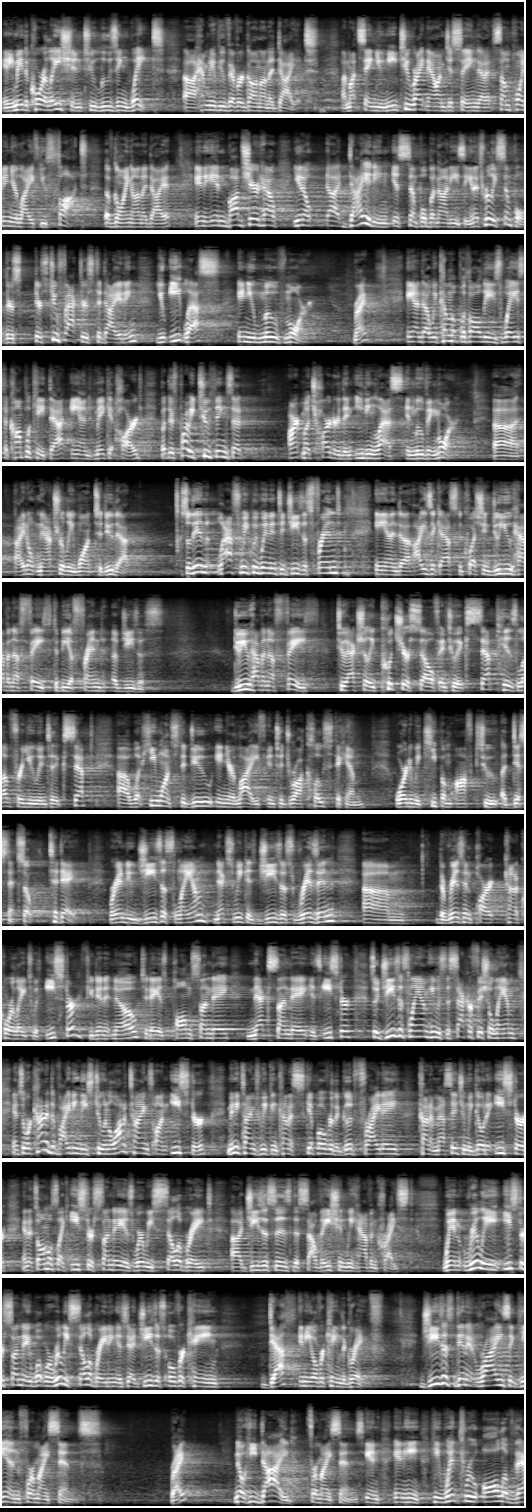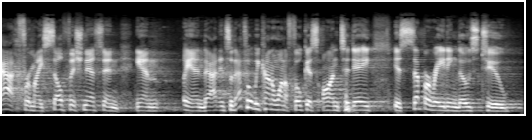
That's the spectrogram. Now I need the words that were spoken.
And he made the correlation to losing weight. Uh, how many of you have ever gone on a diet? I'm not saying you need to right now. I'm just saying that at some point in your life you thought of going on a diet. And, and Bob shared how, you know, uh, dieting is simple but not easy. And it's really simple. There's, there's two factors to dieting you eat less and you move more, right? And uh, we come up with all these ways to complicate that and make it hard. But there's probably two things that aren't much harder than eating less and moving more. Uh, I don't naturally want to do that. So then last week we went into Jesus' friend, and uh, Isaac asked the question Do you have enough faith to be a friend of Jesus? Do you have enough faith to actually put yourself and to accept his love for you and to accept uh, what he wants to do in your life and to draw close to him? Or do we keep him off to a distance? So today, we're going to do Jesus Lamb. Next week is Jesus Risen. Um, the risen part kind of correlates with Easter. If you didn't know, today is Palm Sunday. Next Sunday is Easter. So, Jesus' lamb, he was the sacrificial lamb. And so, we're kind of dividing these two. And a lot of times on Easter, many times we can kind of skip over the Good Friday kind of message and we go to Easter. And it's almost like Easter Sunday is where we celebrate uh, Jesus's, the salvation we have in Christ. When really, Easter Sunday, what we're really celebrating is that Jesus overcame death and he overcame the grave. Jesus didn't rise again for my sins, right? No, he died for my sins. And, and he, he went through all of that for my selfishness and, and, and that. And so that's what we kind of want to focus on today is separating those two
